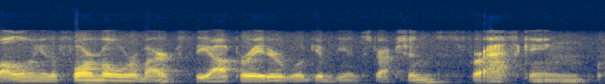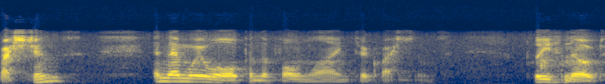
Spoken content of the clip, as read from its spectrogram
Following the formal remarks, the operator will give the instructions for asking questions, and then we will open the phone line to questions. Please note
